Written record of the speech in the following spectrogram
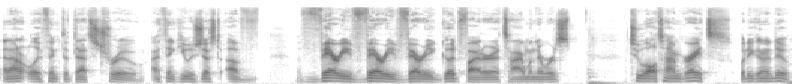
And I don't really think that that's true. I think he was just a very, very, very good fighter at a time when there was two all-time greats. What are you going to do?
